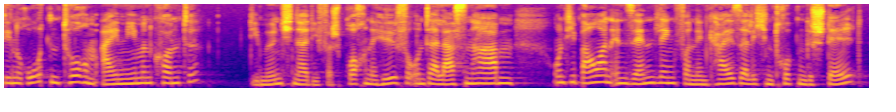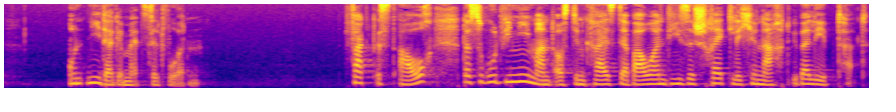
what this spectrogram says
den Roten Turm einnehmen konnte, die Münchner die versprochene Hilfe unterlassen haben und die Bauern in Sendling von den kaiserlichen Truppen gestellt und niedergemetzelt wurden. Fakt ist auch, dass so gut wie niemand aus dem Kreis der Bauern diese schreckliche Nacht überlebt hat.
